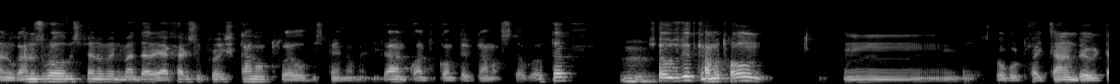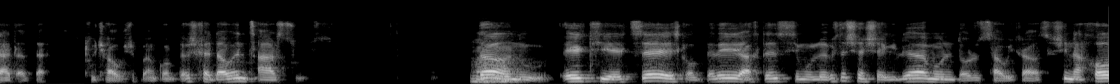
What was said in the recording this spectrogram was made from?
ანუ განუზღრელობის ფენომენი მან და აქ არის უფრო ის გამომთვლელობის ფენომენი რა, ან კვანტური კომპიუტერი გამახსოვოთ და შეუძლიათ გამოთვალონ მ როგორ თქვა, ძალიან ბევრი დატა და თუ ჩაუშვებ ამ კომპიუტერში, ხედავენ წარსულს. და ანუ ერთი ერთზე ეს კომპიუტერი ახდენს სიმულირებას და შენ შეგიძლია მონიტორზე წავით რაღაცაში ნახო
